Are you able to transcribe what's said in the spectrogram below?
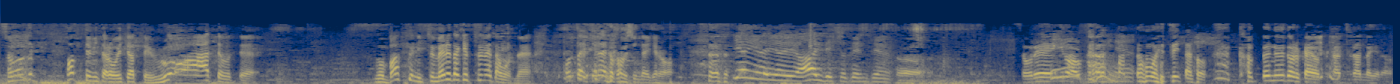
それでパッて見たら置いてあって、うわーって思って、もうバッグに詰めるだけ詰めたもんね。本当はいけないのかもしんないけど。いやいやいやいや、ありでしょ、全然。それ、えー今、すごいねパッと思いついたの、カップヌードルかよって感じなんだけど。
